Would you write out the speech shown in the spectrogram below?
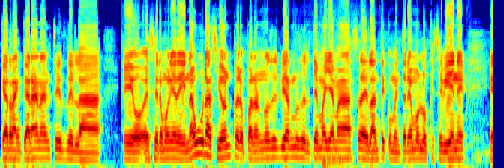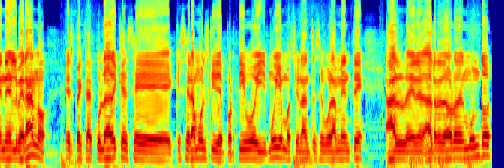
que arrancarán antes de la eh, ceremonia de inauguración, pero para no desviarnos del tema ya más adelante comentaremos lo que se viene en el verano espectacular que, se, que será multideportivo y muy emocionante seguramente alrededor del mundo.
